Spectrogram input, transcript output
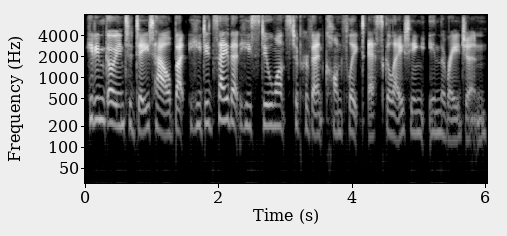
He didn't go into detail, but he did say that he still wants to prevent conflict escalating in the region.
